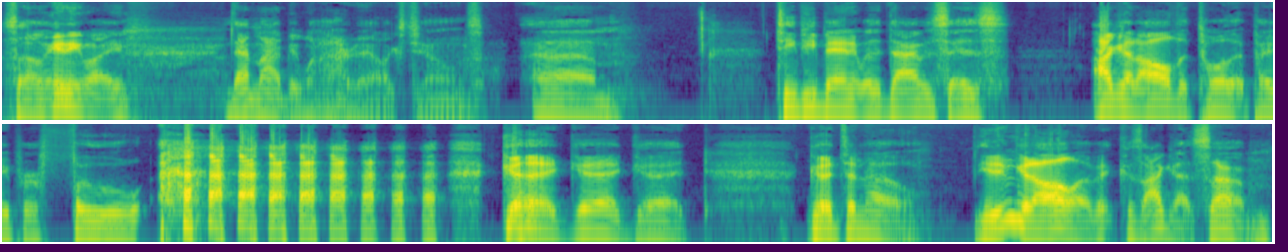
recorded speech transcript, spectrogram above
So anyway, that might be when I heard Alex Jones. Um, TP Bandit with a diamond says, I got all the toilet paper, fool. good, good, good. Good to know. You didn't get all of it because I got some.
